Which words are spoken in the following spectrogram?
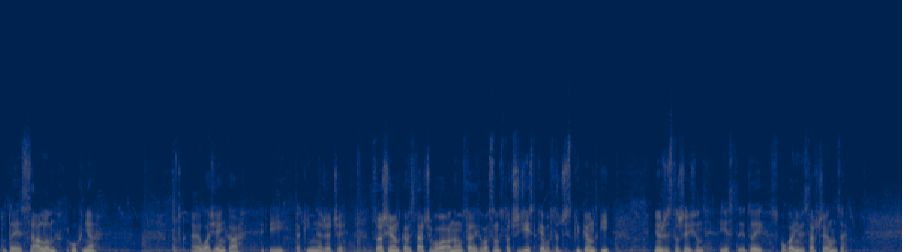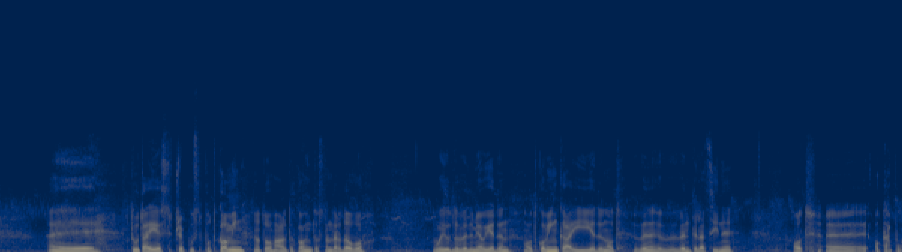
tutaj jest salon, kuchnia, e, łazienka i takie inne rzeczy. 160 wystarczy, bo anemostaty chyba są 130 albo 135. Wiem, że 160 jest tutaj spokojnie wystarczające. Eee, tutaj jest przepust pod komin, no to, ale to komin to standardowo. Ja będę miał jeden od kominka i jeden od we- wentylacyjny od e, okapu.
